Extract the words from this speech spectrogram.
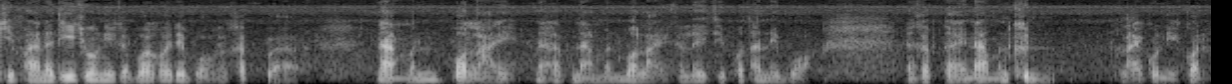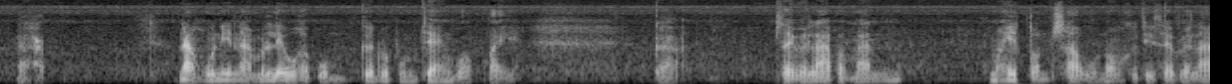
คลิปหานาทีช่วงนี้กับว่าค่อยได้บอกแล้วครับว่าน้ำมันบ่หลายนะครับน้ำมันบ่หลายก็เลยสิพอท่านได้บอกนะครับแต่น้ำมันขึ้นหลายกว่านี้ก่อนนะครับ น้ำหัวนี้น้ำมันเร็วครับ ผม เกิดว่าผมแจ้งบอกไปก็ใช้เวลาประมาณมาเฮ็ดตอนเช้าเนาะก็สิใช้เวลา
